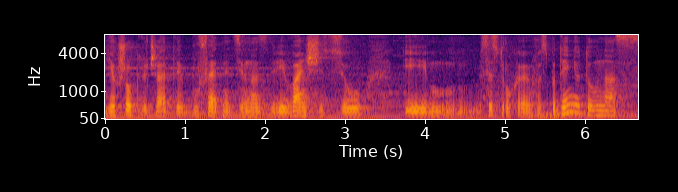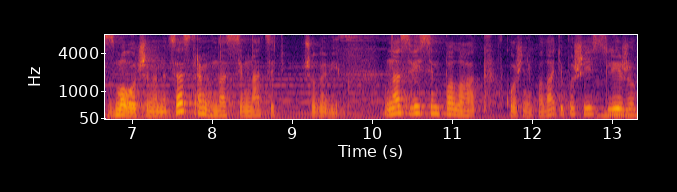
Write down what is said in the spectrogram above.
якщо включати буфетниці, в нас дві ванщицю і сеструхи господиню, то в нас з молодшими медсестрами в нас 17 чоловік. У нас 8 палат, в кожній палаті по 6 ліжок.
